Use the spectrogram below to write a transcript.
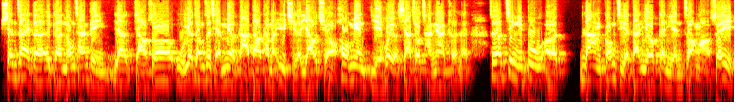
现在的一个农产品要假如说五月中之前没有达到他们预期的要求，后面也会有下修产量的可能，这要进一步呃。让供给的担忧更严重哦，所以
